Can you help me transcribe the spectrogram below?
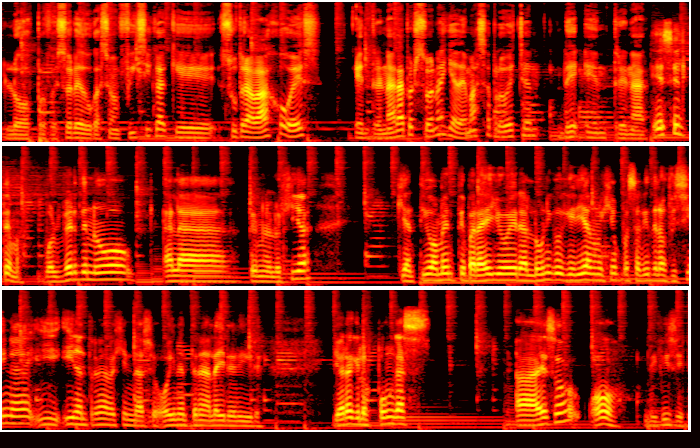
los profesores de educación física, que su trabajo es entrenar a personas y además aprovechan de entrenar. Es el tema, volver de nuevo a la tecnología que antiguamente para ellos era lo único que querían, un ejemplo, salir de la oficina y ir a entrenar al gimnasio o ir a entrenar al aire libre. Y ahora que los pongas a eso, oh, difícil.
